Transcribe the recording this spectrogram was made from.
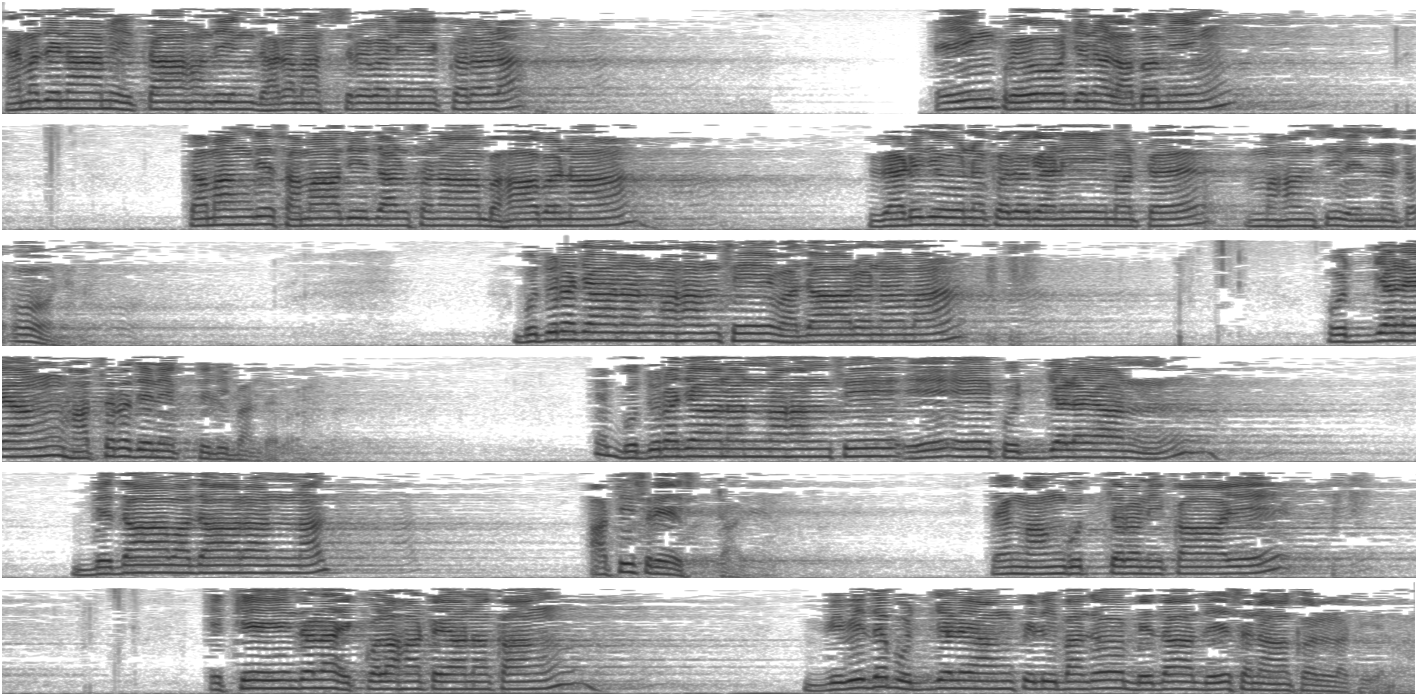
හැමදෙනාම ඊතා හොඳින් ධර්ම ශ්‍රවණය කරලා එයින් ප්‍රයෝජන ලබමින් තමන්ගේ සමාධි දර්ශනා භාවනා වැඩි දියුණු කර ගැනීමට මහන්සි වෙන්නට ඕන. බුදුරජාණන් වහන්සේ වදාරනම පුජ්‍යලයන් හතර දෙනෙක් පිළිබඳව බුදුරජාණන් වහන්සේ ඒ ඒ පුජ්‍යලයන් බෙදා වදාරන්නත් අතිශ්‍රේෂ්ඨයි. දැන් අංගුත්තර නිකායේ එකේ ඉඳලා 11ට යනකම් විවිධ පුජ්‍යලයන් පිළිබඳව බෙදා දේශනා කළා තියෙනවා.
